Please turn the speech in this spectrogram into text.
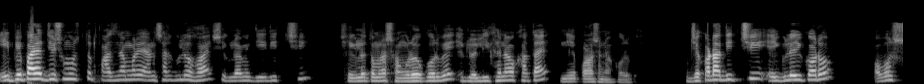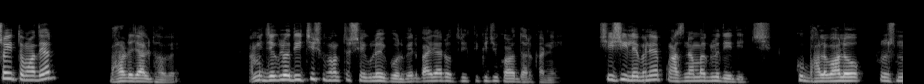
এই পেপারের যে সমস্ত পাঁচ নাম্বারের অ্যান্সারগুলো হয়, সেগুলো আমি দিয়ে দিচ্ছি। সেগুলো তোমরা সংগ্রহ করবে, এগুলো লিখে নাও খাতায়, নিয়ে পড়াশোনা করবে। যে কটা দিচ্ছি, এইগুলোই করো। অবশ্যই তোমাদের ভালো রেজাল্ট হবে। আমি যেগুলো দিচ্ছি, শুধুমাত্র সেগুলোই করবে। এর বাইরে আর অতিরিক্ত কিছু করার দরকার নেই। সিসি ইলেভেনের পাঁচ নাম্বারগুলো দিয়ে দিচ্ছি। খুব ভালো ভালো প্রশ্ন।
